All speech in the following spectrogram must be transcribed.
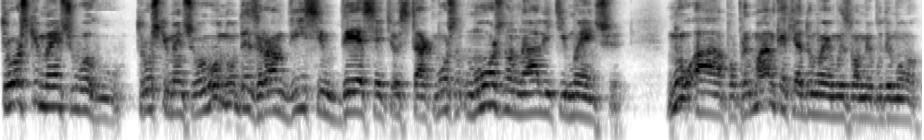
трошки меншу вагу, трошки меншу вагу, ну десь грам 8-10, ось так, можна, можна навіть і менше. Ну, а по приманках, я думаю, ми з вами будемо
